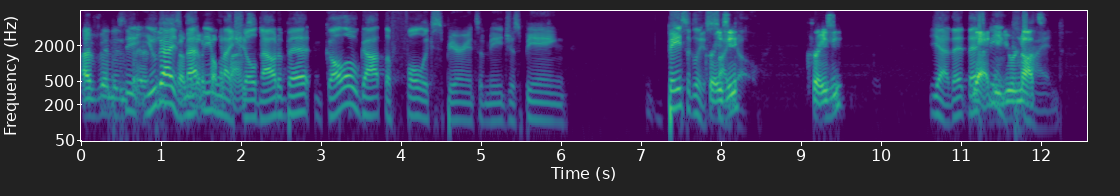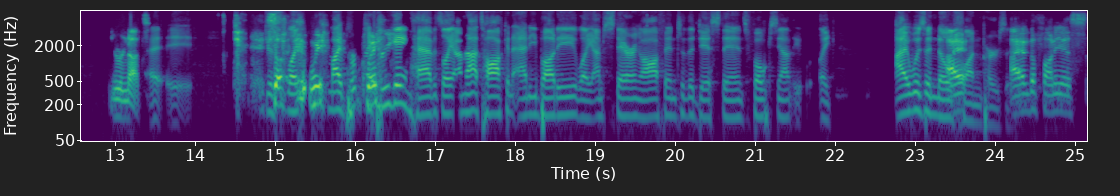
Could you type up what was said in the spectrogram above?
I've been in See, you guys met me when I chilled out a bit. Gullo got the full experience of me just being basically a Crazy? psycho. Crazy, Yeah, that that's Yeah, dude, being you were nuts. kind. you were nuts. Uh, it- just so like we my, my pregame habits, like I'm not talking to anybody. Like I'm staring off into the distance, focusing on like I was a no I- fun person. I have the funniest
